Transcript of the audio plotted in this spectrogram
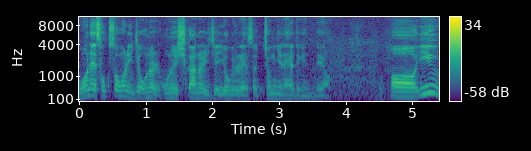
원의 속성을 이제 오늘 오늘 시간을 이제 여기를 해서 정리를 해야 되겠는데요. 어, 이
